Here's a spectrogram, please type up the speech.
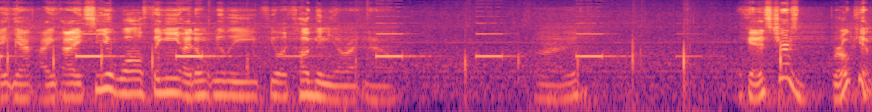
Yeah, I, I see a wall thingy. I don't really feel like hugging you right now. Alright. Okay, this chair's broken.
